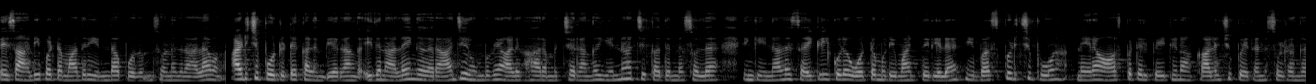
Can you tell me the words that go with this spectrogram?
லேசாக அடிபட்ட மாதிரி இருந்தால் போதும்னு சொன்னதுனால அவங்க அடித்து போட்டுட்டு கிளம்பிடுறாங்க. இதனால் எங்கள் ராஜி ரொம்பவே அழுக ஆரம்பிச்சிடுறாங்க. என்னாச்சு கதைன்னு சொல்ல? இங்கே என்னால் சைக்கிள் கூட ஓட்ட முடியுமான்னு தெரியல. நீ பஸ் பிடிச்சி போன நேராக ஹாஸ்பிட்டல் போயிட்டு நான் காலேஜ் போயிட்டேன்னு சொல்கிறாங்க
